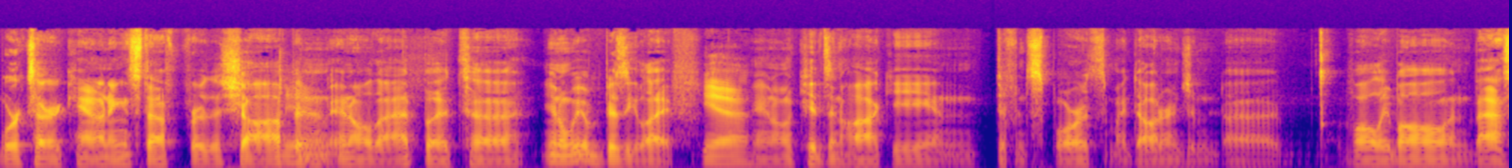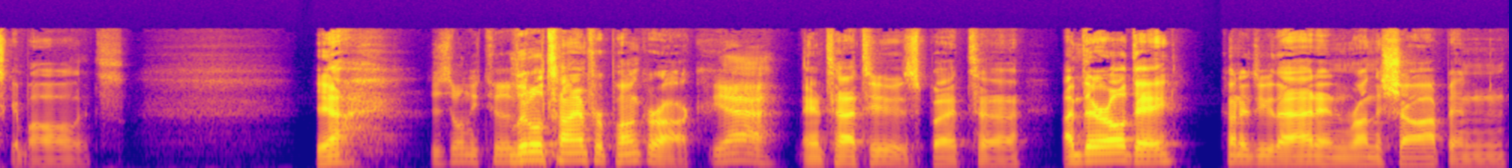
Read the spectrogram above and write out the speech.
works our accounting and stuff for the shop and, Yeah. and all that. But uh, you know, we have a busy life Yeah. you know, kids in hockey and different sports. My daughter in gym, uh, volleyball and basketball. It's yeah, There's only two. Of little time for punk rock Yeah. and tattoos, but uh, I'm there all day. Kind of do that and run the shop and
